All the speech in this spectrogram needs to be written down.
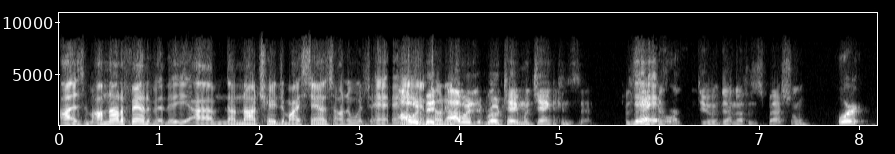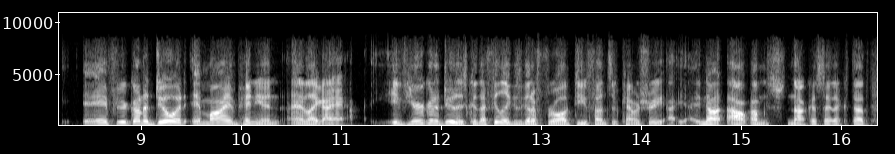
I'm not a fan of it. Eh, I'm, I'm not changing my stance on it. Which a- I would Antonio... I would rotate him with Jenkins then. Yeah, Jenkins hasn't doing done nothing special. Or if you're gonna do it, in my opinion, and like I, if you're gonna do this, because I feel like it's gonna throw out defensive chemistry. I, I not, I, am not gonna say that because that's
